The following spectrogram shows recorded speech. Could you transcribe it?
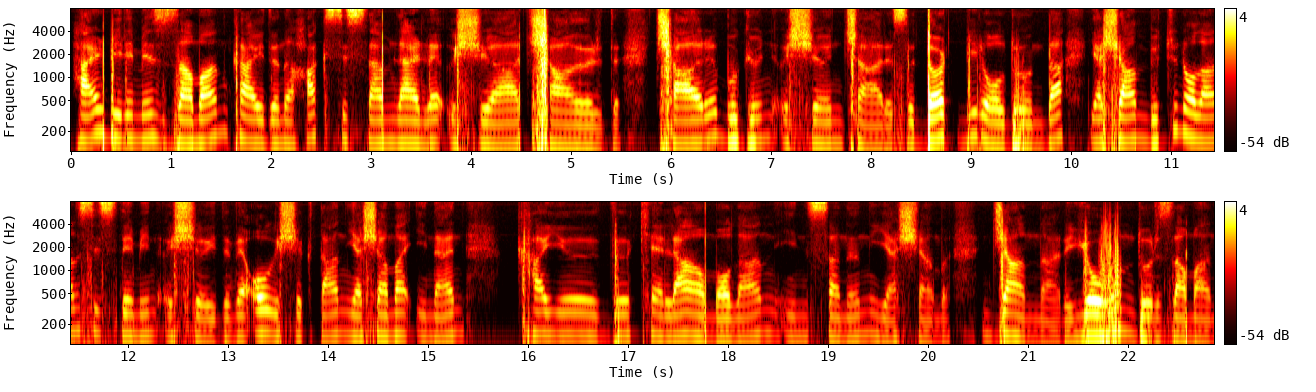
her birimiz zaman kaydını hak sistemlerle ışığa çağırdı. Çağrı bugün ışığın çağrısı. Dört bir olduğunda yaşam bütün olan sistemin ışığıydı ve o ışıktan yaşama inen kayıdı kelam olan insanın yaşamı. Canlar yoğundur zaman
